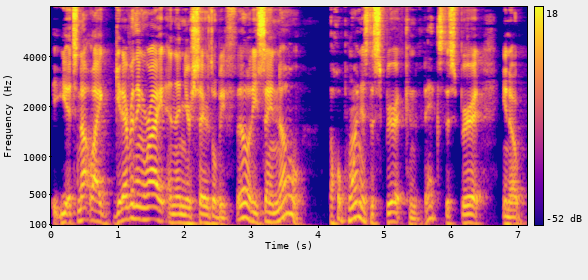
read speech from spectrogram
it's not like get everything right and then your sails will be filled. He's saying no. The whole point is the Spirit convicts. The Spirit, you know,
